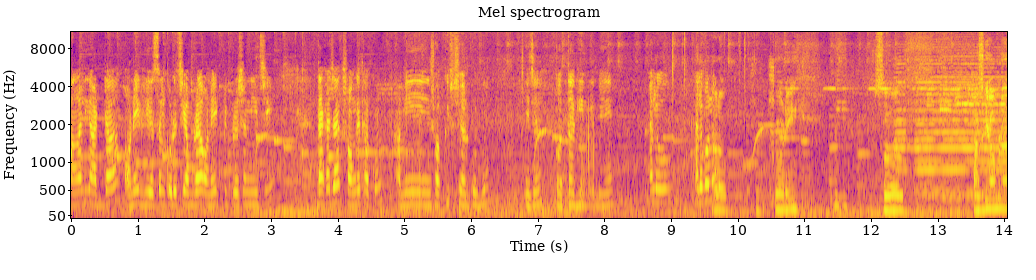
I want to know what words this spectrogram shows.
বাঙালি আড্ডা, অনেক রিহার্সাল করেছি আমরা, অনেক প্রিপারেশন নিয়েছি। দেখা যাক, সঙ্গে থাকুন, আমি সব কিছু শেয়ার করব। এই যে কর্তা গিন্নি হ্যালো হ্যালো বলো। হ্যালো সরি সো আজকে আমরা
